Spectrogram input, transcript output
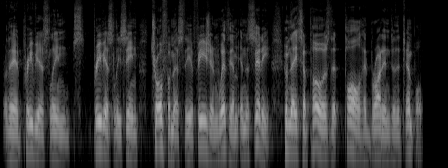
For they had previously previously seen Trophimus the Ephesian with him in the city, whom they supposed that Paul had brought into the temple.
